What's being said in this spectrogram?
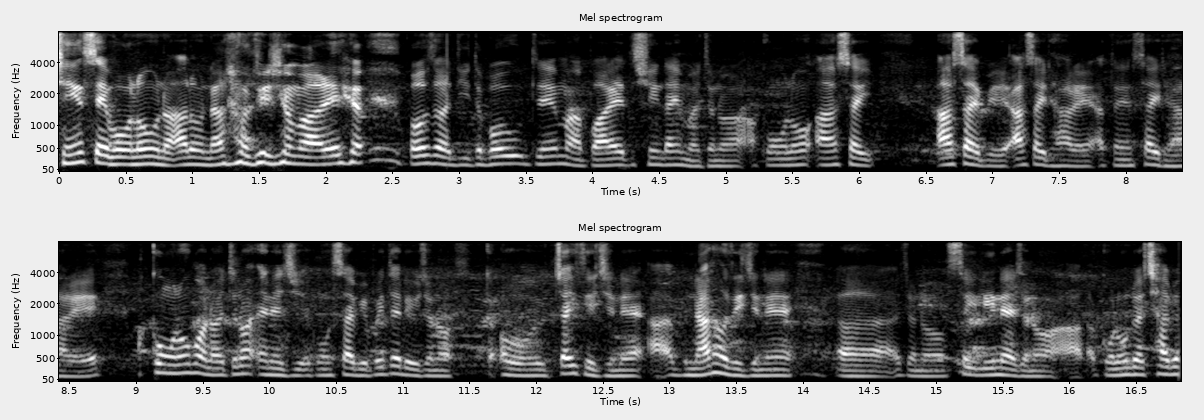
ချင်း7ပုံလုံးတော့အားလုံးနားထောင်သိချင်ပါတယ်ဘာလို့ဆိုတော့ဒီတပုတ်တင်းမှာပါတဲ့တချင်းတိုင်းမှာကျွန်တော်အကုန်လုံးအားစိုက် အားစိုက်ပြီးအားစိုက်ထားတယ်အသင်စိုက်ထားတယ်အကုန်လုံးပေါ့နော်ကျွန်တော် energy အကုန်စိုက်ပြီးပြည်သက်တွေကိုကျွန်တော်ဟိုကြိုက်စေခြင်းနဲ့နားထောင်စေခြင်းနဲ့အာကျွန်တော်စိတ်လေးနဲ့ကျွန်တော်အကုန်လုံးအတွက်ချပြ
